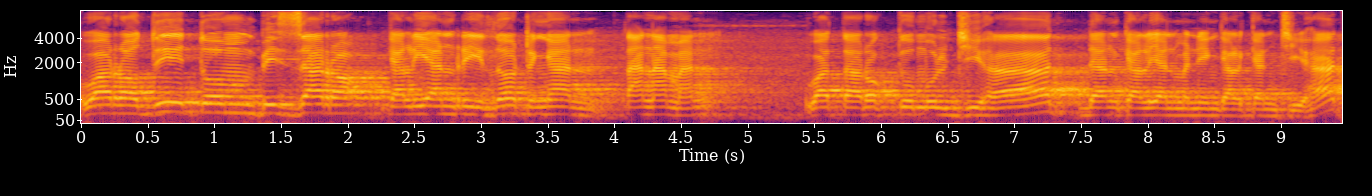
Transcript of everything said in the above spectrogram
Wa raditum bizara kalian ridho dengan tanaman wataroktumul jihad dan kalian meninggalkan jihad.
